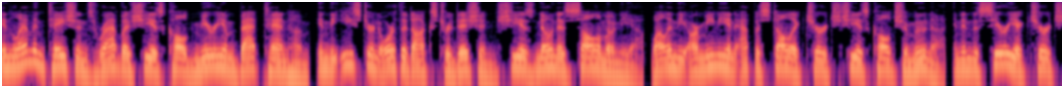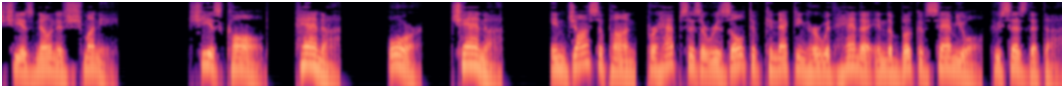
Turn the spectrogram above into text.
In Lamentations Rabbah she is called Miriam bat Tanhum, in the Eastern Orthodox tradition she is known as Solomonia, while in the Armenian Apostolic Church she is called Shemuna, and in the Syriac Church she is known as Shmuni. She is called Hannah or Channa in Jossippon, perhaps as a result of connecting her with Hannah in the Book of Samuel, who says that the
